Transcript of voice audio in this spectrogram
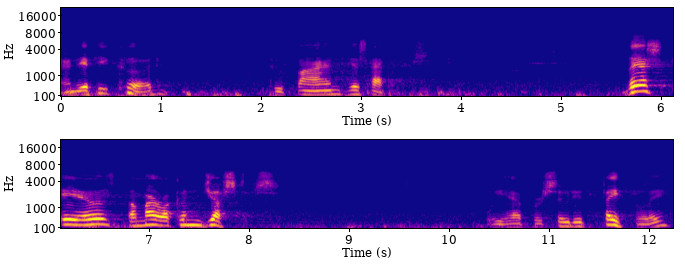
and if he could, to find his happiness. This is American justice. We have pursued it faithfully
